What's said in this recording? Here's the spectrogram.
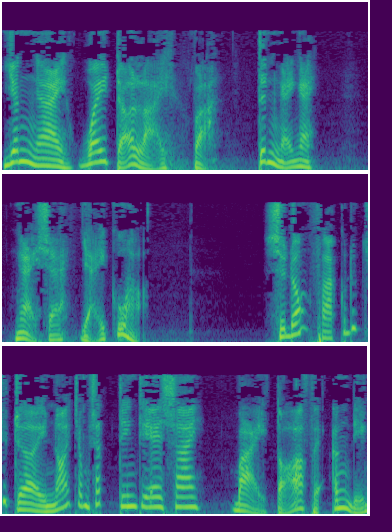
dân Ngài quay trở lại và tin ngại Ngài, Ngài sẽ giải cứu họ. Sự đón phạt của Đức Chúa Trời nói trong sách Tiên tri Esai bày tỏ về ân điển.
